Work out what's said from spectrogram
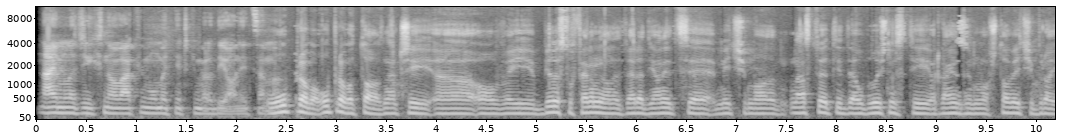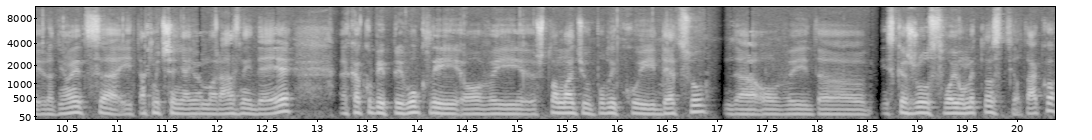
najmlađih na ovakvim umetničkim radionicama? Upravo, upravo to. Znači, uh, ovaj, bile su fenomenalne dve radionice. Mi ćemo nastojati da u budućnosti organizujemo što veći broj radionica i takmičenja, imamo razne ideje kako bi privukli ovaj, što mlađu publiku i decu da, ovaj, da iskažu svoju umetnost, jel tako?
